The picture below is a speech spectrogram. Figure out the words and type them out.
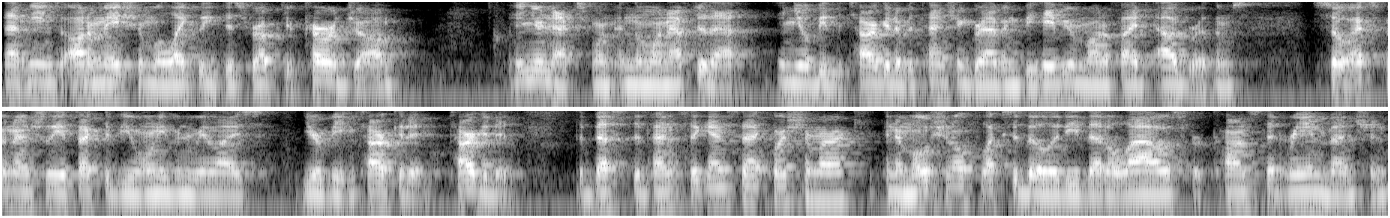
That means automation will likely disrupt your current job, in your next one, and the one after that, and you'll be the target of attention grabbing, behavior modified algorithms so exponentially effective you won't even realize you're being targeted. Targeted. The best defense against that question mark? An emotional flexibility that allows for constant reinvention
